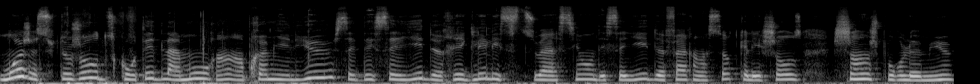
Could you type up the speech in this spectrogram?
moi, je suis toujours du côté de l'amour. Hein. En premier lieu, c'est d'essayer de régler les situations, d'essayer de faire en sorte que les choses changent pour le mieux.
